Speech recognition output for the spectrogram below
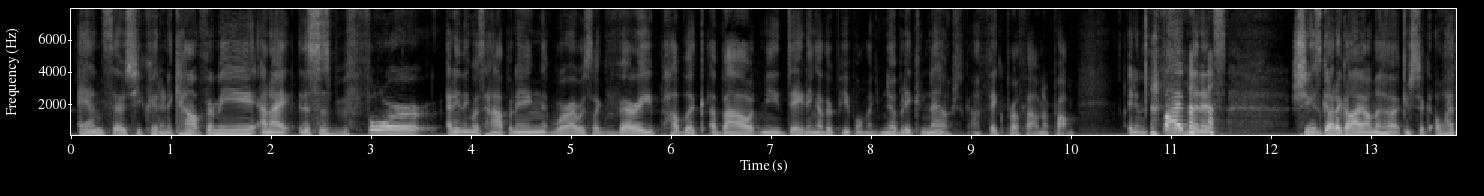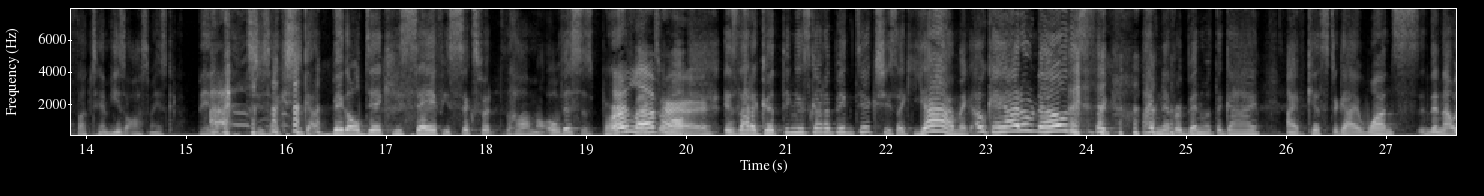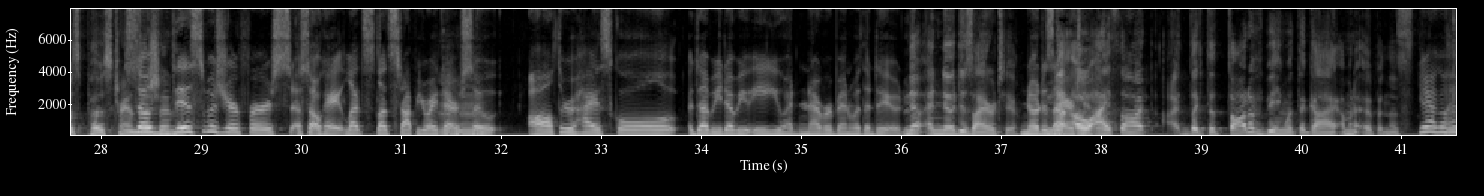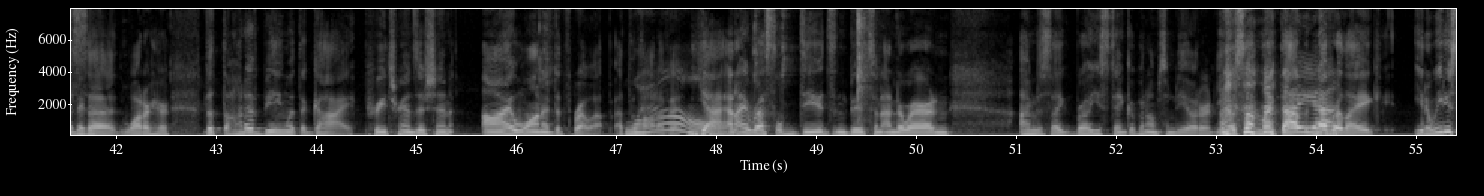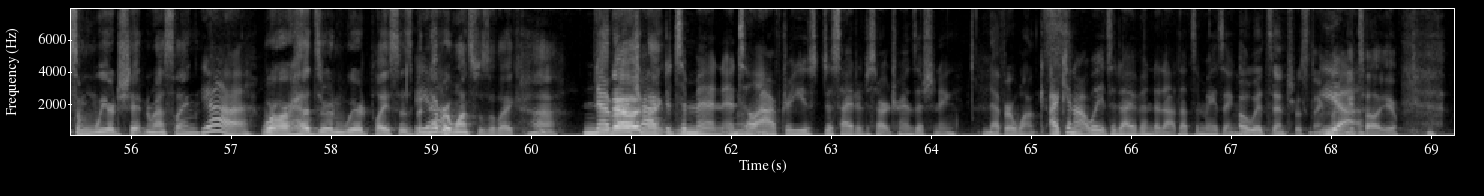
And so she created an account for me. And I, this is before anything was happening where I was like very public about me dating other people. I'm like, nobody can know. She's got a fake profile, no problem. And in five minutes, she's got a guy on the hook. And she's like, oh, I fucked him. He's awesome. He's got a big, she's like, she's got a big old dick. He's safe. He's six foot. Oh, I'm like, oh this is perfect. love I'm all, her. is that a good thing he's got a big dick? She's like, yeah. I'm like, okay, I don't know. This is like, I've never been with a guy. I've kissed a guy once. And then that was post transition. So this was your first. So okay, let's let's stop you right there. So Mm-hmm. All through high school, WWE, you had never been with a dude. No, and no desire to. No desire Oh, to. I thought like the thought of being with the guy. I'm gonna open this. Yeah, go ahead, this, baby. Uh, water here. The thought of being with a guy pre-transition, I wanted to throw up at the thought of it. Yeah, and I wrestled dudes in boots and underwear, and I'm just like, bro, you stink. Go put on some deodorant. You know, something like that. But Yeah. never like, you know, we do some weird shit in wrestling. Yeah. Where our heads are in weird places, but Yeah. never once was it like, huh. You Never know, and, like, attracted to mm, men until after you decided to start transitioning. Never once. I cannot wait to dive into that. That's amazing. Oh, it's interesting. Yeah. Let me tell you.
